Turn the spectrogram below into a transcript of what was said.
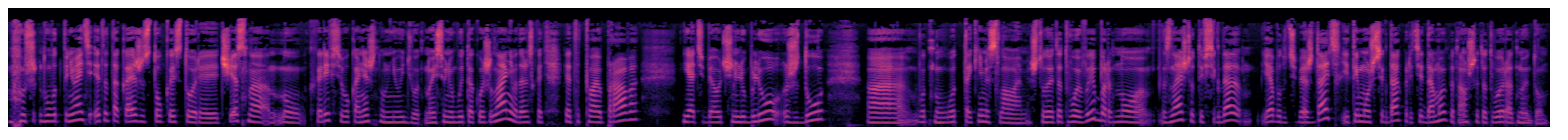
Ну вот, понимаете, это такая жестокая история. Честно, ну, скорее всего, конечно, он не уйдет. Но если у него будет такое желание, вы должны сказать, это твое право, я тебя очень люблю, жду, а, вот, ну, вот такими словами, что это твой выбор, но знай, что ты всегда, я буду тебя ждать, и ты можешь всегда прийти домой, потому что это твой родной дом.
